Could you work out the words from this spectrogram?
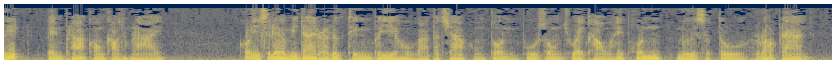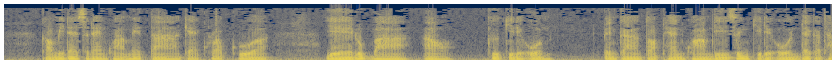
ริต เป็นพระของเขาทั้งหลาย คนอิสราเอลไม่ได้ระลึกถึงพระเยโฮวาห์พระเจ้าของตน ผู้ทรงช่วยเขาให้พ้นมือศัตรูรอบด้าน เขาไม่ได้แสดงความเมตตาแก่ครอบครัว เยรุบบาอัลคือกิเดโอนเป็นการตอบแทนความดีซึ่งกิเดโอนได้กระท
